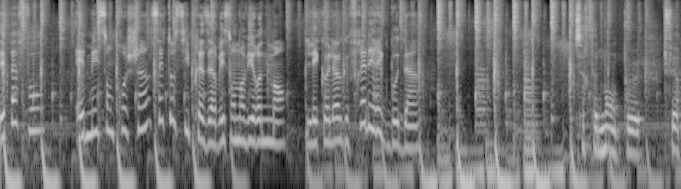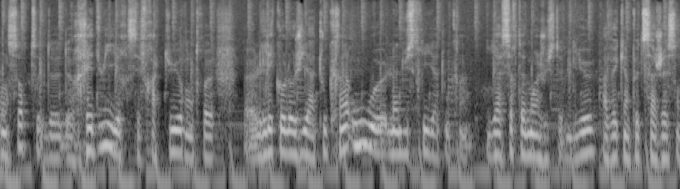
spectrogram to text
C'est pas faux. Aimer son prochain, c'est aussi préserver son environnement. L'écologue Frédéric Baudin. Certainement, on peut faire en sorte de, réduire ces fractures entre euh, l'écologie à tout craint ou euh, l'industrie à tout craint. Il y a certainement un juste milieu. Avec un peu de sagesse, on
